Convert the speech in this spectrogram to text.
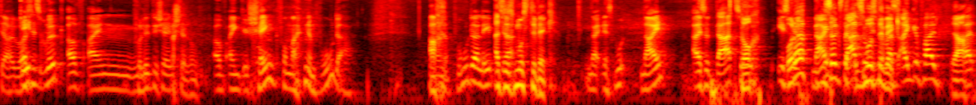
weiß geht zurück auf ein, Politische Einstellung. auf ein Geschenk von meinem Bruder. Ach, Mein Bruder lebt also ja, es musste weg. nein, es mu nein, also dazu Doch, ist oder? mir, nein, Du sagst, es dazu ist musste mir was weg. eingefallen. Ja. Weil,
